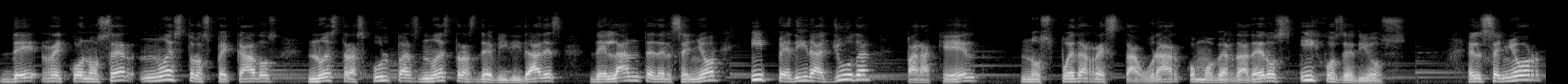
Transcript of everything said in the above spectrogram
de reconocer nuestros pecados, nuestras culpas, nuestras debilidades delante del Señor y pedir ayuda para que Él nos pueda restaurar como verdaderos hijos de Dios. El Señor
